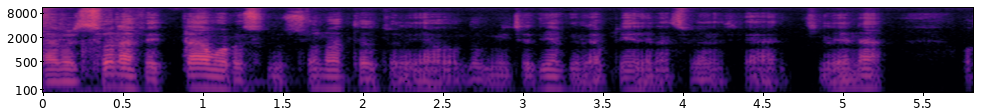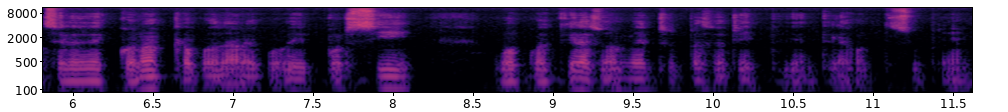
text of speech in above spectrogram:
La persona afectada por resolución o ante autoridad administrativa que la prive de nacionalidad chilena o se le desconozca podrá recurrir por sí por cualquiera de sus el plazo 30 días ante la Corte Suprema.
